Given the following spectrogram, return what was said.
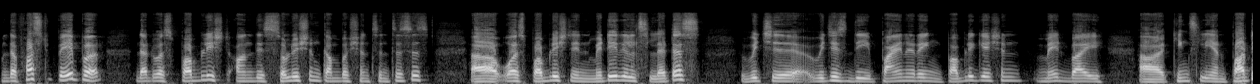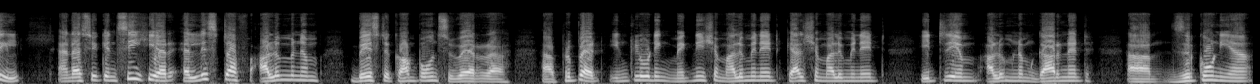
The first paper that was published on this solution combustion synthesis uh, was published in materials letters which uh, which is the pioneering publication made by uh, Kingsley and Patil and as you can see here a list of aluminum based compounds were uh, uh, prepared including magnesium aluminate, calcium aluminate, yttrium, aluminum garnet, um, zirconia,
